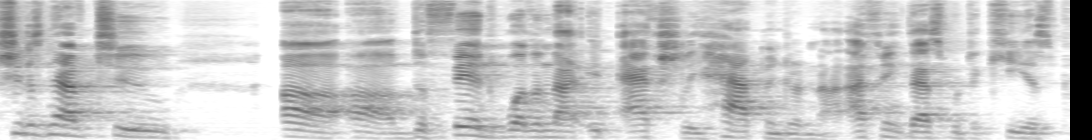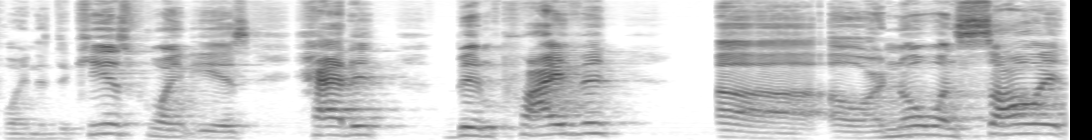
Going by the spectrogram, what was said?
she doesn't have to uh, uh, defend whether or not it actually happened or not. I think that's what Dakia's point is. Dakia's point is, had it been private uh, or no one saw it,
